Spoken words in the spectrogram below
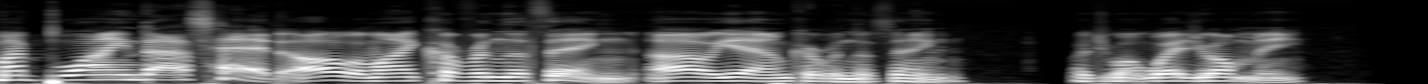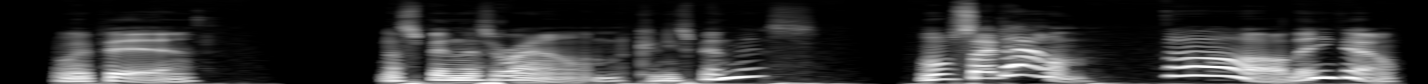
My blind ass head. Oh, am I covering the thing? Oh, yeah, I'm covering the thing. Where do you want? Where do you want me? I up here? Can I spin this around? Can you spin this? I'm upside down. Oh, there you go.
